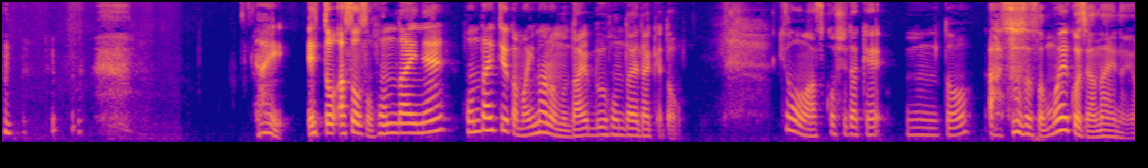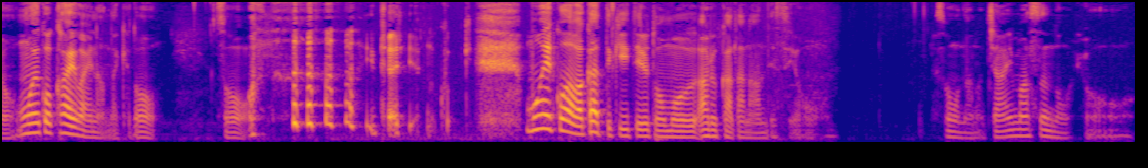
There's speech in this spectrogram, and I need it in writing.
はい。えっと、あ、そうそう、本題ね。本題っていうか、まあ今のもだいぶ本題だけど。今日は少しだけ、うんと、あ、そうそうそう、萌子じゃないのよ。萌子界隈なんだけど、そう。イタリアの国旗。萌子は分かって聞いてると思うある方なんですよ。そうなの、ちゃいますのよ。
